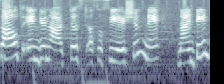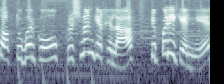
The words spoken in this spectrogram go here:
साउथ इंडियन आर्टिस्ट एसोसिएशन ने 19 अक्टूबर को कृष्णन के खिलाफ टिप्पणी के लिए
